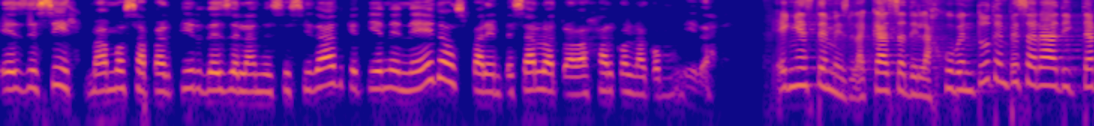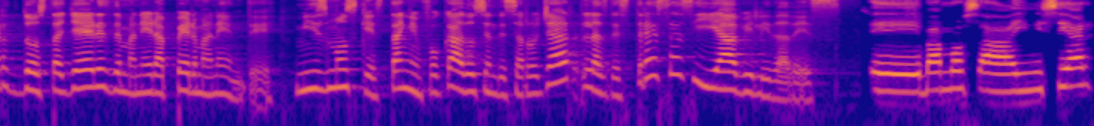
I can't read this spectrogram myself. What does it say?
Es decir, vamos a partir desde la necesidad que tienen ellos para empezarlo a trabajar con la comunidad. En este mes, la Casa de la Juventud empezará a dictar dos talleres de manera permanente, mismos que están enfocados en desarrollar las destrezas y habilidades. Eh, vamos a iniciar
